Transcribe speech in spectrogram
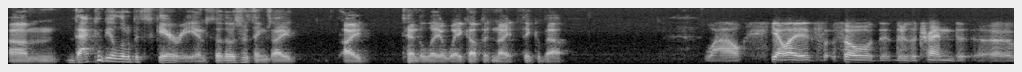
um, that can be a little bit scary. And so those are things I I tend to lay awake up at night think about. Wow. Yeah. Well, so th- there's a trend uh,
